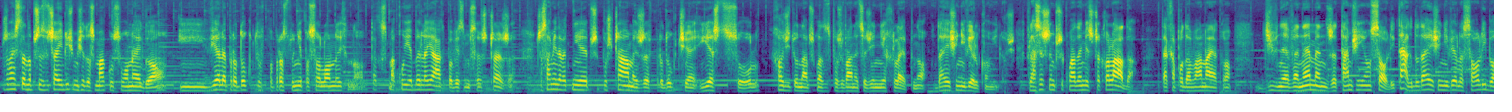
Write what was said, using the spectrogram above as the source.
proszę Państwa, no przyzwyczailiśmy się do smaku słonego i wiele produktów po prostu nieposolonych, no tak smakuje byle jak, powiedzmy sobie szczerze. Czasami nawet nie przypuszczamy, że w produkcie jest sól. Chodzi tu na przykład o spożywany codziennie chleb. No, daje się niewielką ilość. Klasycznym przykładem jest czekolada taka podawana jako dziwny ewenement, że tam się ją soli. Tak, dodaje się niewiele soli, bo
